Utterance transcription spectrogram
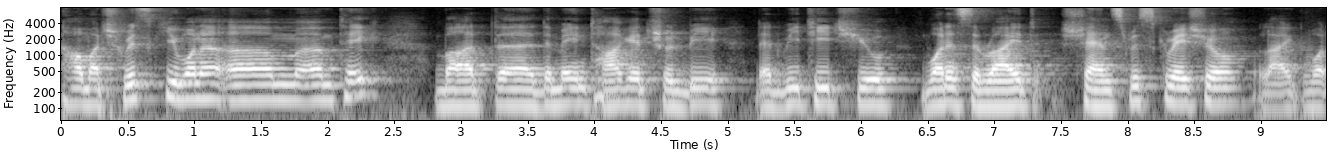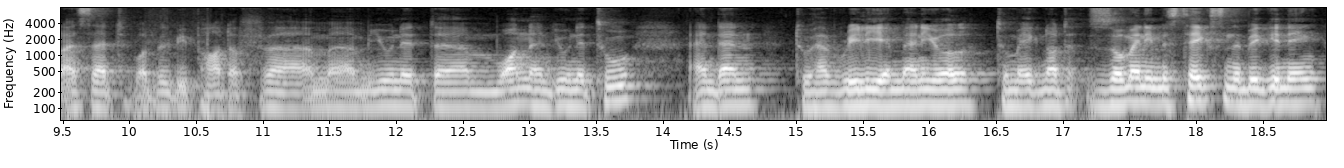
how much risk you want to um, um, take. But uh, the main target should be that we teach you what is the right chance risk ratio, like what I said, what will be part of um, um, unit um, one and unit two. And then to have really a manual to make not so many mistakes in the beginning,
